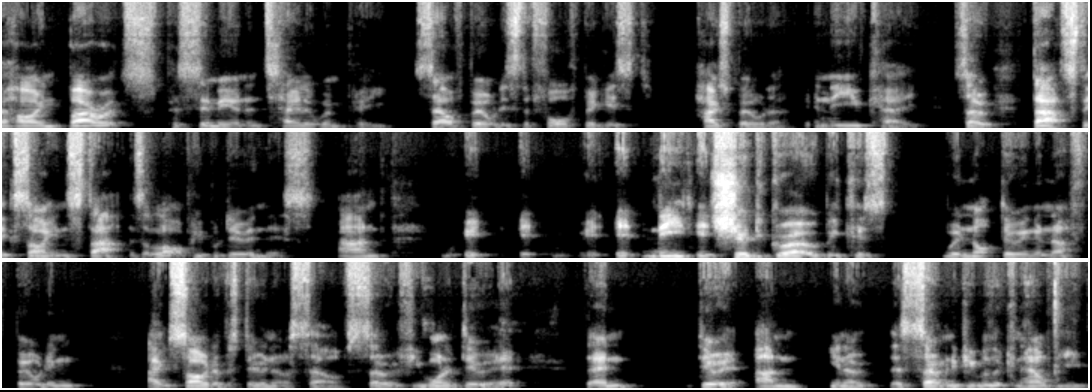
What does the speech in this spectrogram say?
behind Barratt's, Persimmon, and Taylor Wimpey. Self build is the fourth biggest house builder in the UK. So that's the exciting stat. There's a lot of people doing this, and it it it need it should grow because we're not doing enough building outside of us doing it ourselves. So if you want to do it, then do it. And you know, there's so many people that can help you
